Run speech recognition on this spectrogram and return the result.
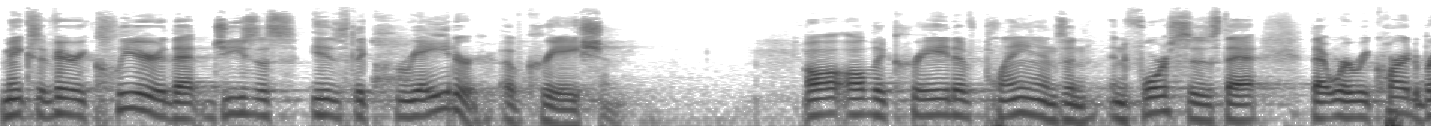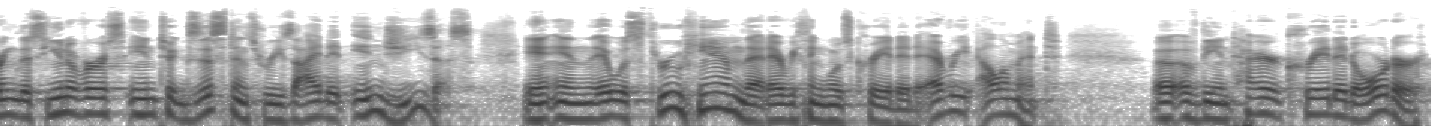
makes it very clear that Jesus is the creator of creation all, all the creative plans and, and forces that, that were required to bring this universe into existence resided in Jesus. And, and it was through him that everything was created. Every element uh, of the entire created order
